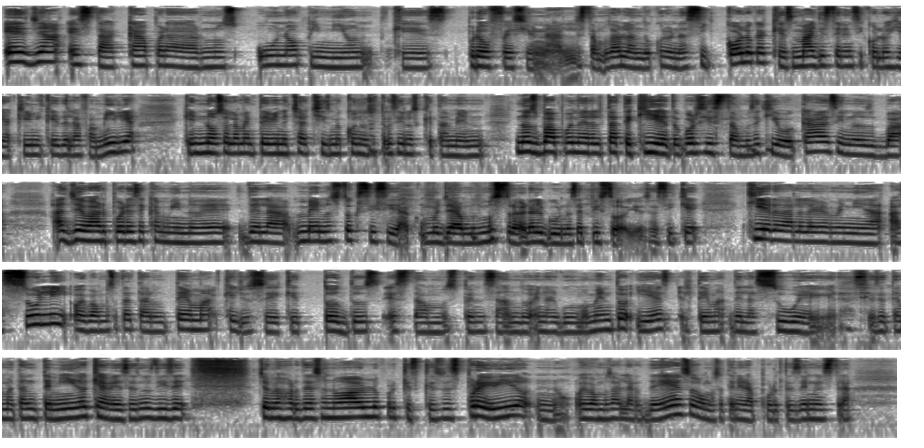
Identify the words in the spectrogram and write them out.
Ella está acá para darnos una opinión que es profesional. Estamos hablando con una psicóloga que es magister en psicología clínica y de la familia que no solamente viene a echar chisme con nosotros, sino que también nos va a poner el tate quieto por si estamos equivocadas y nos va a llevar por ese camino de, de la menos toxicidad, como ya hemos mostrado en algunos episodios. Así que quiero darle la bienvenida a Zully. Hoy vamos a tratar un tema que yo sé que todos estamos pensando en algún momento y es el tema de las suegras. Ese tema tan temido que a veces nos dice yo mejor de eso no hablo porque es que eso es prohibido. No, hoy vamos a hablar de eso, vamos a tener aportes de nuestra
